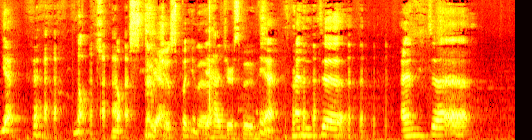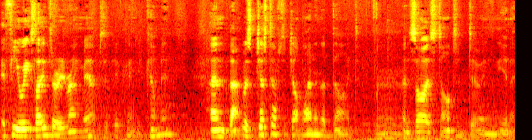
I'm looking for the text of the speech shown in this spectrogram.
Yeah. not not stocious, but you know. You had your spoons. Yeah, and uh, and uh, a few weeks later, he rang me up and said, "Can you come in?" And that was just after John Lennon had died. And so I started doing, you know,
